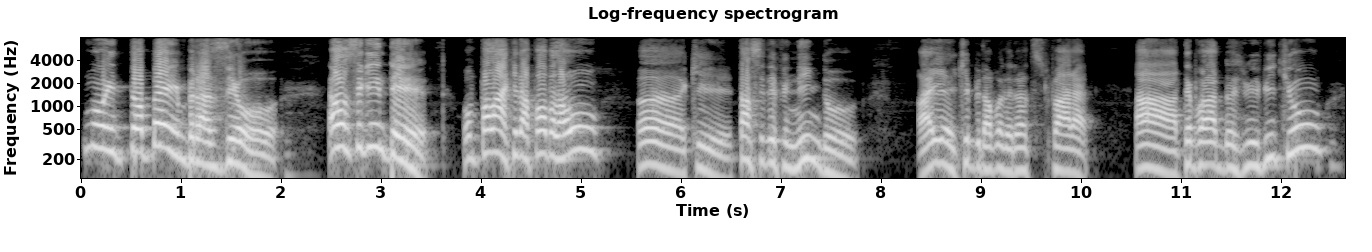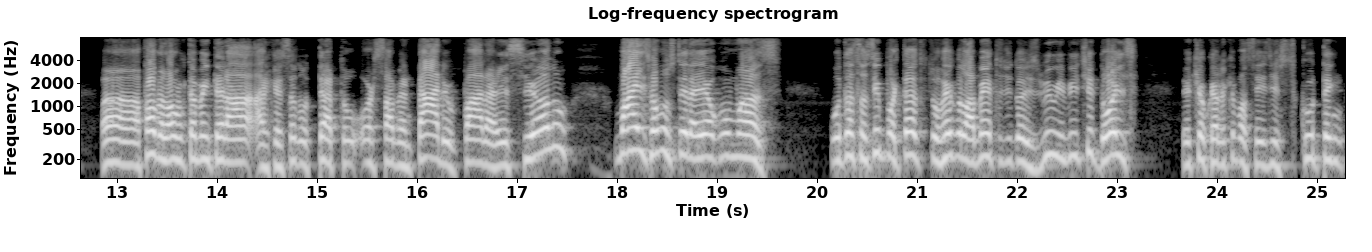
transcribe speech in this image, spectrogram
Muito bem, Brasil! É o seguinte, vamos falar aqui da Fórmula 1, uh, ah, que está se definindo aí a equipe da Bandeirantes para a temporada 2021. A Fórmula 1 também terá a questão do teto orçamentário para esse ano, mas vamos ter aí algumas mudanças importantes do regulamento de 2022 e que eu quero que vocês discutem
